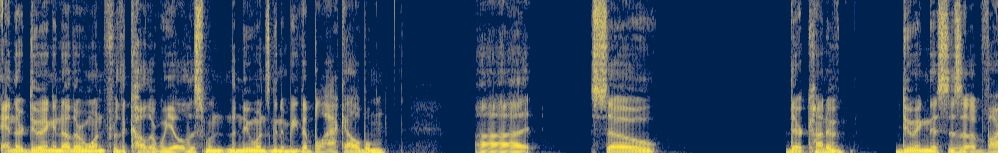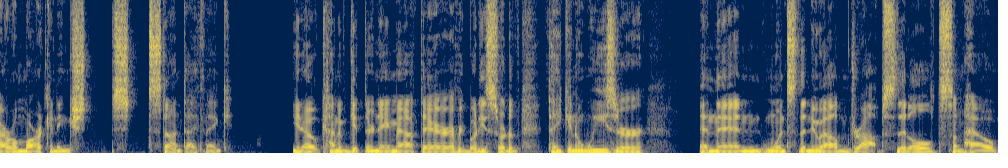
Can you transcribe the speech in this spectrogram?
and they're doing another one for the Color Wheel. This one, the new one's going to be the Black album. Uh, so they're kind of doing this as a viral marketing sh- sh- stunt, I think. You know, kind of get their name out there. Everybody's sort of thinking a Weezer. And then once the new album drops, it'll somehow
